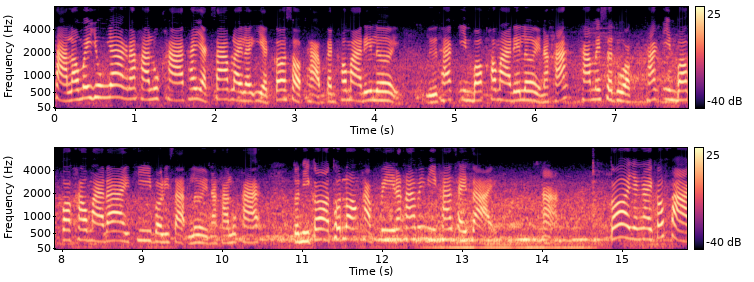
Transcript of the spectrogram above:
สารเราไม่ยุ่งยากนะคะ ลูกค้าถ้าอยากทราบรายละเอียดก็สอบถามกันเข้ามาได้เลย หรือทักอินบ็อกเข้ามาได้เลยนะคะ ถ้าไม่สะดวกทักอินบ็อกก็เข้ามาได้ที่บริษัทเลยนะคะ ลูกค้า ตัวนี้ก็ทดลองขับฟรีนะคะ ไม่มีค่าใช้จ่ายอะก็ยังไงก็ฝาก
